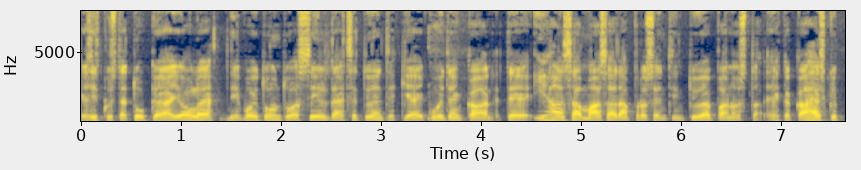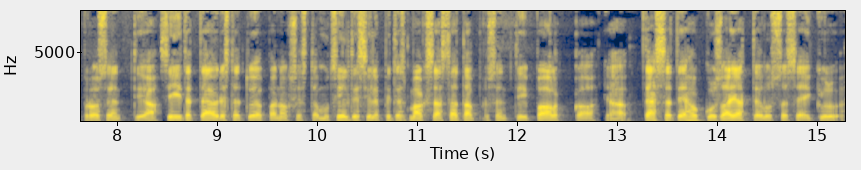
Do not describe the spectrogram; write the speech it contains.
ja sitten kun sitä tukea ei ole, niin voi tuntua siltä, että se työntekijä ei kuitenkaan tee ihan samaa 100 prosentin työpanosta, ehkä 80 prosenttia siitä täydestä työpanoksesta, mutta silti sille pitäisi maksaa 100 prosenttia palkkaa. Ja tässä tehokkuusajattelussa se ei kyllä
